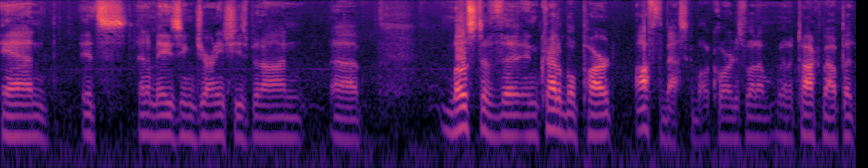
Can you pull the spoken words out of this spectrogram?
and it's an amazing journey she's been on. Uh, most of the incredible part off the basketball court is what I'm going to talk about, but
